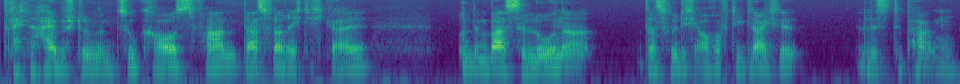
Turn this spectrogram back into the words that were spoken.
vielleicht eine halbe Stunde dem Zug rausfahren, das war richtig geil. Und in Barcelona das würde ich auch auf die gleiche Liste packen.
